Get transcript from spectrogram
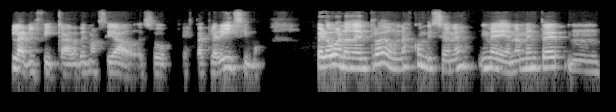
planificar demasiado, eso está clarísimo. Pero bueno, dentro de unas condiciones medianamente mm,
